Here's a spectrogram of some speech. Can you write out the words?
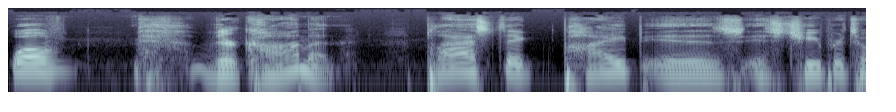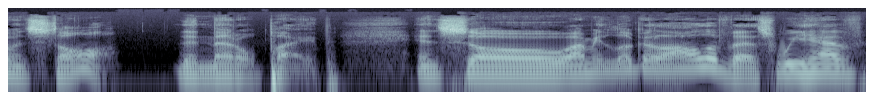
Well, they're common. Plastic pipe is is cheaper to install than metal pipe, and so I mean, look at all of us. We have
